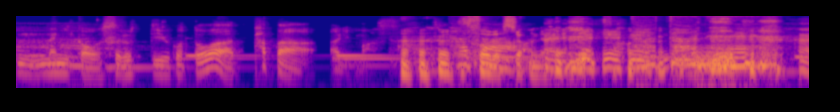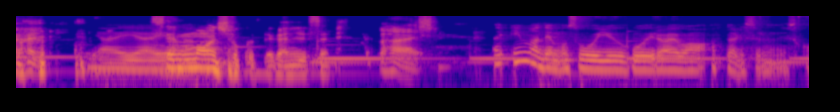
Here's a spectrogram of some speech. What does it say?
うん何かをするっていうことは多々あります。そうでしょうね。だね。はい、いやいやいや。専門職って感じですよね。はい、え今でもそういうご依頼はあったりするんですか？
